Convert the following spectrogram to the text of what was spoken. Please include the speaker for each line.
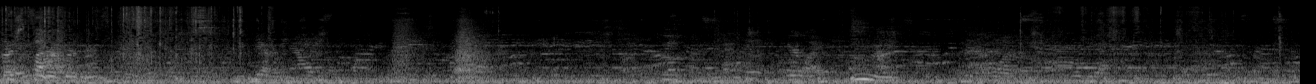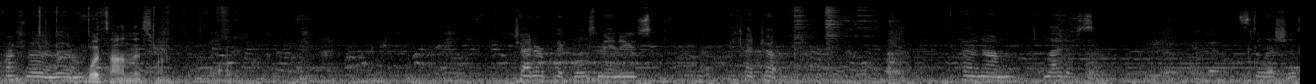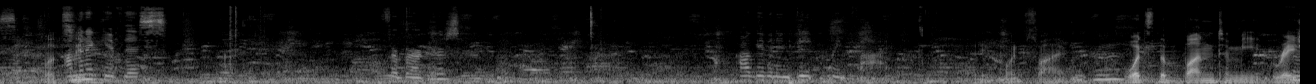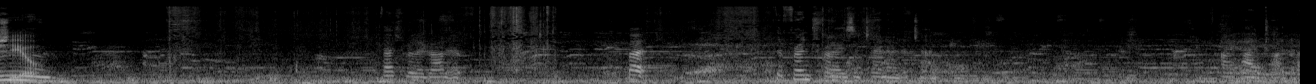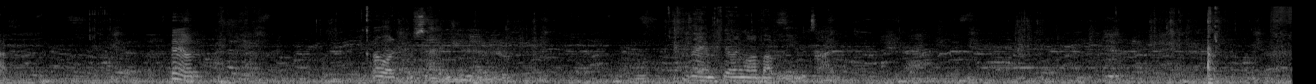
Speaker 1: butter burger. Mm. That's really good.
Speaker 2: What's on this one?
Speaker 1: Cheddar, pickles, mayonnaise, ketchup, and um, lettuce. It's delicious.
Speaker 2: Let's
Speaker 1: I'm gonna give this for burgers. I'll give it an 8.5.
Speaker 2: 8.5. What's the bun to meat ratio?
Speaker 1: Mm. That's where I got it. But the french fries are 10 out of 10. I had tried that. And I like the same. Feeling all bubbly inside.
